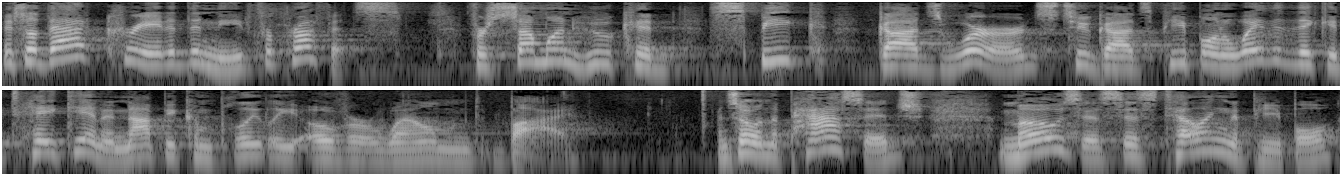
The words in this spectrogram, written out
And so that created the need for prophets, for someone who could speak God's words to God's people in a way that they could take in and not be completely overwhelmed by. And so in the passage, Moses is telling the people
